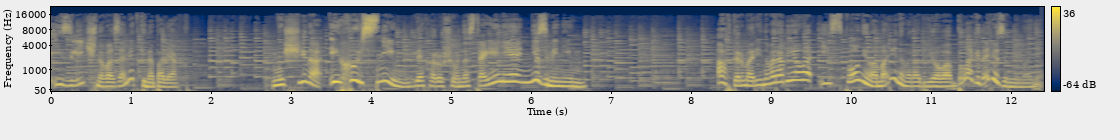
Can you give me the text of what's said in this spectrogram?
«Из личного. Заметки на полях». Мужчина и хуй с ним для хорошего настроения незаменим. Автор Марина Воробьева исполнила Марина Воробьева. Благодарю за внимание.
